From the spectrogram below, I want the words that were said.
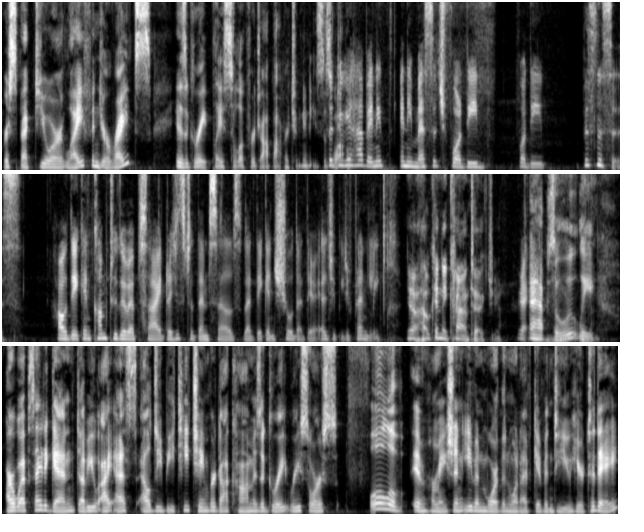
respect your life and your rights, it is a great place to look for job opportunities as so well. So do you have any any message for the for the businesses how they can come to the website, register themselves so that they can show that they're LGBT friendly. Yeah, how can they contact you? Right. Absolutely. Our website, again, wislgbtchamber.com, is a great resource full of information, even more than what I've given to you here today.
